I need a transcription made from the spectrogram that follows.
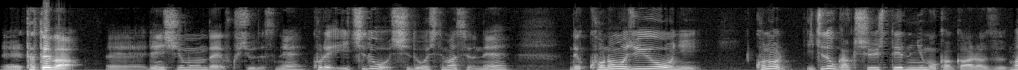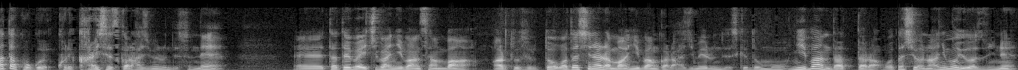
えー、例えば、えー、練習問題復習ですねこれ一度指導してますよねでこの授業にこの一度学習しているにもかかわらずまたこここれ解説から始めるんですよねえー、例えば1番、2番、3番あるとすると、私ならまあ2番から始めるんですけども、2番だったら私は何も言わずにね、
